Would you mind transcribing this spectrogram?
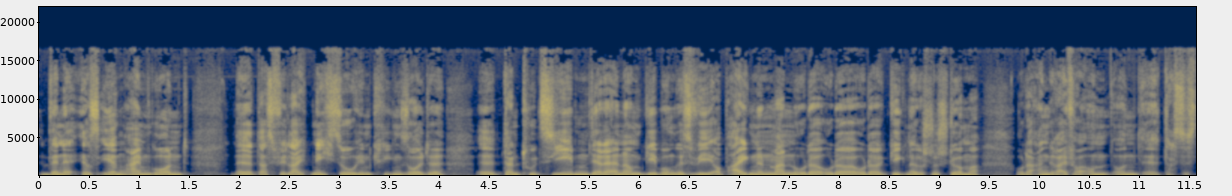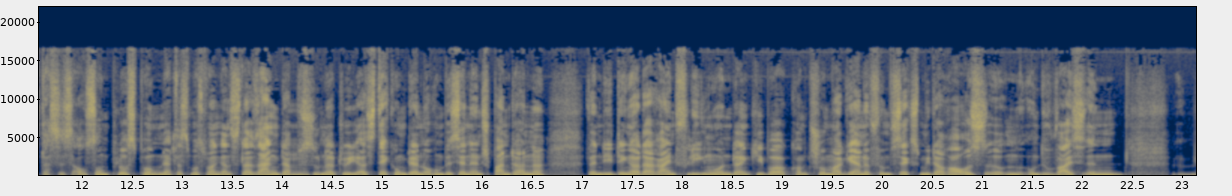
wenn er aus irgendeinem Grund äh, das vielleicht nicht so hinkriegen sollte, äh, dann tut's jedem, der da in der Umgebung ist, weh. Ob eigenen Mann oder, oder, oder gegnerischen Stürmer oder Angreifer. Und, und äh, das, ist, das ist auch so ein Pluspunkt, ne? Das muss man ganz klar sagen. Da mhm. bist du natürlich als Deckung dann auch ein bisschen entspannter, ne? Wenn die Dinger da reinfliegen und dein Keeper kommt schon mal gerne fünf, sechs Meter raus äh, und, und du weißt, in,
